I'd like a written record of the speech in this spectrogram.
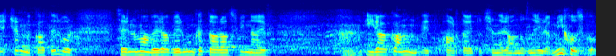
ես չեմ նկատել, որ ձեր նման վերաբերմունքը տարածվի նաև իրականում այդ արտահայտությունները անողների վրա։ Մի խոսքով,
